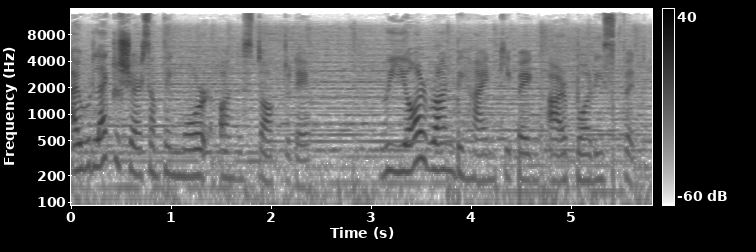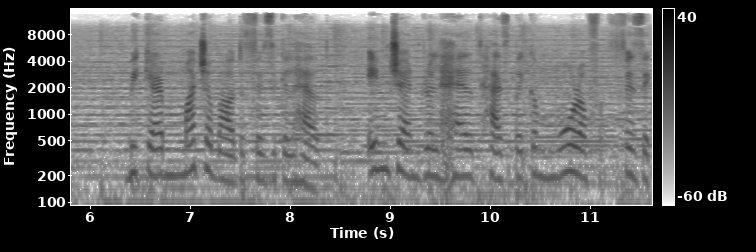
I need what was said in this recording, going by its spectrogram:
I would like to share something more on this talk today. We all run behind keeping our bodies fit. We care much about the physical health. In general, health has become more of a physic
